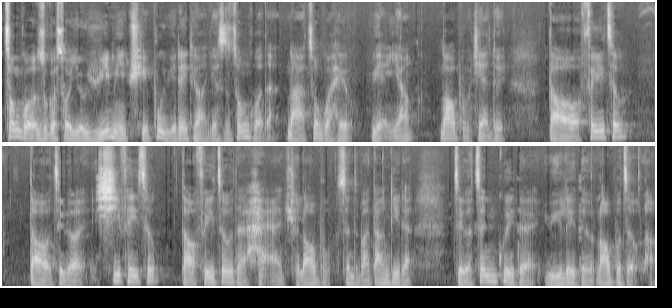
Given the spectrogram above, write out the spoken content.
中国如果说有渔民去捕鱼的地方也是中国的，那中国还有远洋捞捕舰队到非洲。到这个西非洲，到非洲的海岸去捞捕，甚至把当地的这个珍贵的鱼类都捞不走了，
